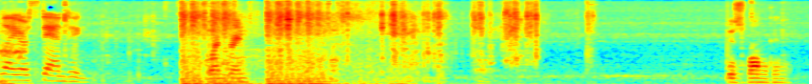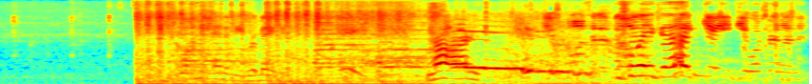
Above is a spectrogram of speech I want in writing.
player standing. 120. This one thing. One enemy remaining. You wanted a Oh my God! I gave you a villain.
